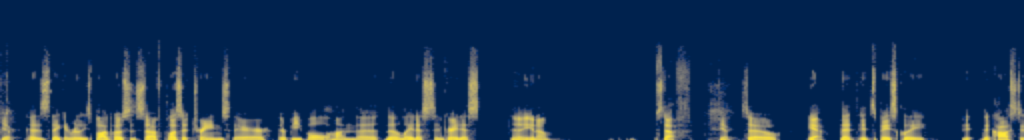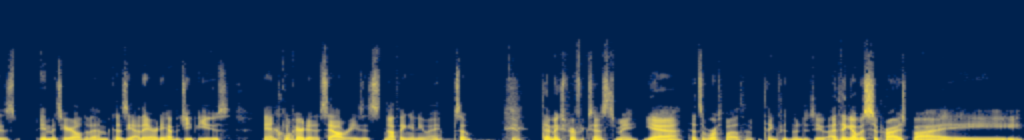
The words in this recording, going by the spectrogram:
Yep. Because they can release blog posts and stuff. Plus, it trains their their people on the the latest and greatest, uh, you know, stuff. Yep. So yeah, that it's basically the- cost is immaterial to them because yeah, they already have the GPUs, and Cool. compared to the salaries, it's nothing anyway. So Yeah. That makes perfect sense to me. Yeah, that's a worthwhile th- thing for them to do. I think I was surprised by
